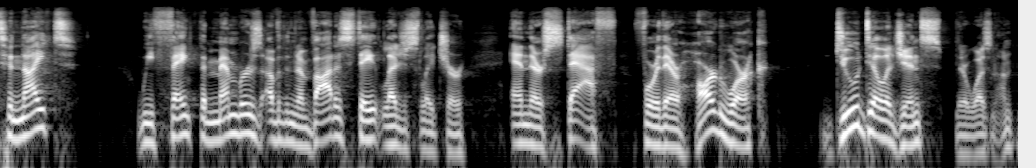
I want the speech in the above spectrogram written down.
Tonight, we thank the members of the Nevada State Legislature and their staff for their hard work, due diligence, there was none,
